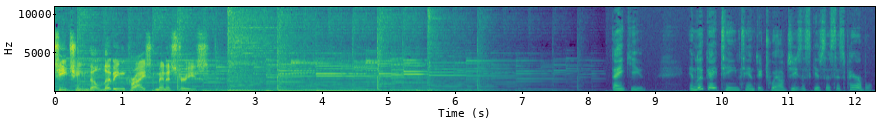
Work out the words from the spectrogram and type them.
Teaching the Living Christ Ministries. Thank you. In Luke 18 10 through 12, Jesus gives us this parable.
